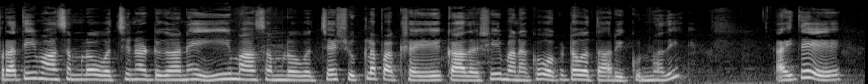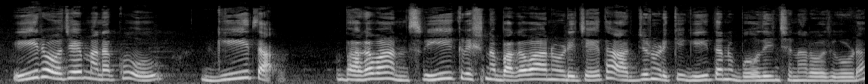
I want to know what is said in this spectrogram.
ప్రతి మాసంలో వచ్చినట్టుగానే ఈ మాసంలో వచ్చే శుక్లపక్ష ఏకాదశి మనకు ఒకటవ తారీఖు ఉన్నది అయితే ఈరోజే మనకు గీత భగవాన్ శ్రీకృష్ణ భగవానుడి చేత అర్జునుడికి గీతను బోధించిన రోజు కూడా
